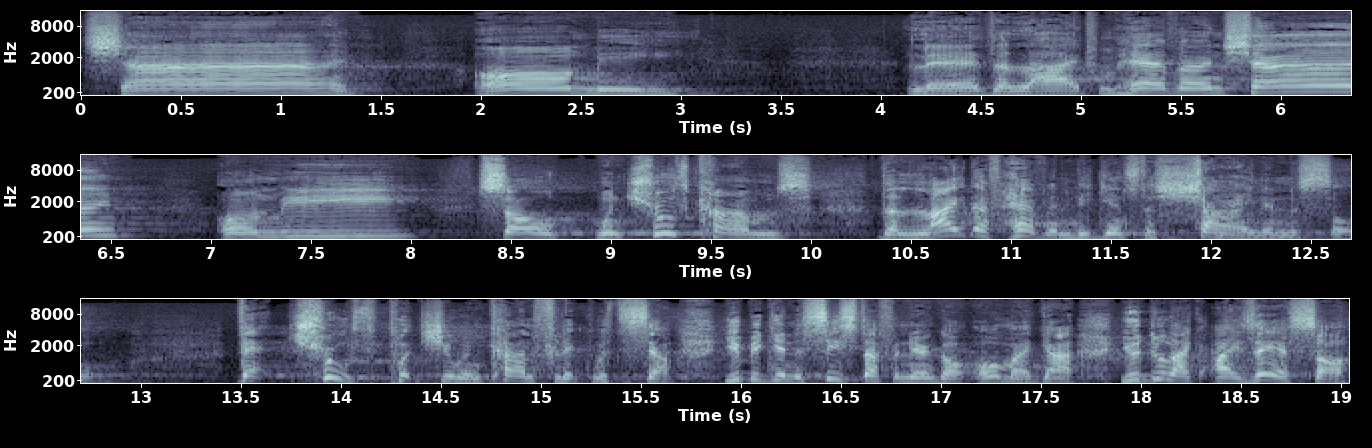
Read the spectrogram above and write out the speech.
shine on me. Let the light from heaven shine on me. So when truth comes, the light of heaven begins to shine in the soul. That truth puts you in conflict with self. You begin to see stuff in there and go, oh my God. You do like Isaiah saw.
